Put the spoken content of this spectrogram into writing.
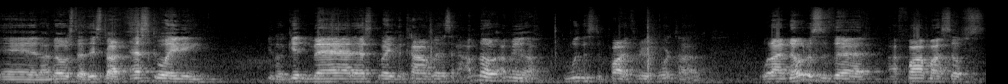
and I noticed that they start escalating, you know, getting mad, escalating the conversation. I'm no, I mean, I've witnessed it probably three or four times. What I notice is that I find myself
